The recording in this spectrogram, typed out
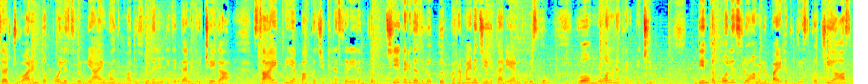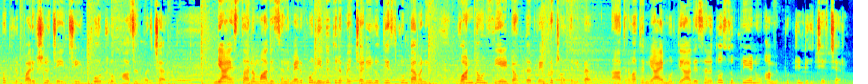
సెర్చ్ వారెంట్తో పోలీసులు న్యాయవాది మధుసూదన్ ఇంటికి తనిఖీ చేయగా సాయిప్రియ బక్కచిక్కిన శరీరంతో చీకటి గదిలో దుర్భరమైన జీవితాన్ని అనుభవిస్తూ ఓ మూలన కనిపించింది. దీంతో పోలీసులు ఆమెను బయటకు తీసుకొచ్చి ఆసుపత్రిలో పరీక్షలు చేయించి కోర్టులో హాజరుపరిచారు. న్యాయస్థానం ఆదేశాల మేరకు నిందితులపై చర్యలు తీసుకుంటామని one town CI doctor Venkatrao తెలిపారు. ఆ తర్వాత న్యాయమూర్తి ఆదేశాలతో సుప్రియను ఆమె పుట్టింటికి చేర్చారు.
